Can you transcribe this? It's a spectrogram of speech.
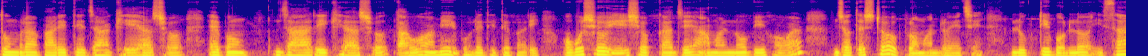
তোমরা বাড়িতে যা খেয়ে আসো এবং যা রেখে আসো তাও আমি বলে দিতে পারি। অবশ্যই এইসব কাজে আমার নবী হওয়ার যথেষ্ট প্রমাণ রয়েছে। লোকটি বলল ঈশা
